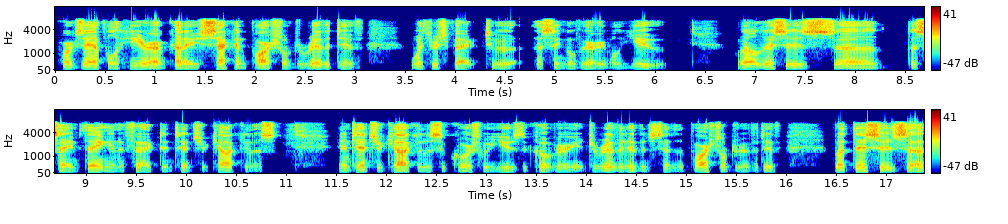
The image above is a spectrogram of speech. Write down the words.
For example, here I've got a second partial derivative with respect to a single variable u. Well, this is uh, the same thing, in effect, in tensor calculus. In tensor calculus, of course, we use the covariant derivative instead of the partial derivative, but this is uh,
